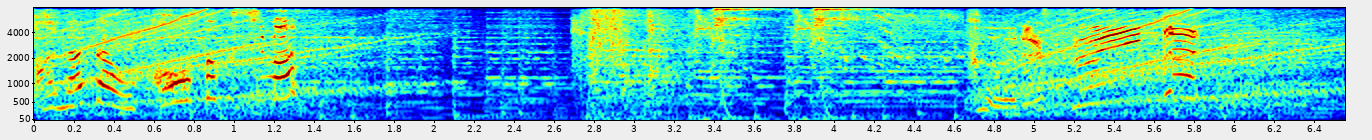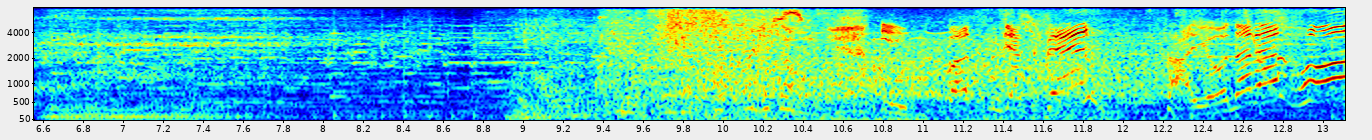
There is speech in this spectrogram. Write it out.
あなたを拘束しま逆転さよならホー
